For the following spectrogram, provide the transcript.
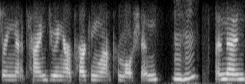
during that time doing our parking lot promotions. Mm-hmm. And then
